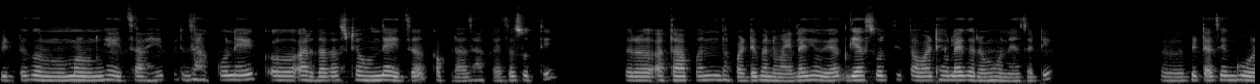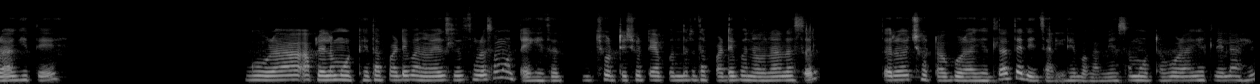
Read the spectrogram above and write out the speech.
पीठ करून मळून घ्यायचं आहे. पीठ झाकून एक अर्धा तास ठेवून द्यायचं. कपडा झाकायचा सुती. तर आता आपण धपाटे बनवायला घेऊयात. गॅसवरती तवा ठेवला आहे गरम होण्यासाठी. तर पिठाचा एक गोळा घेते. गोळा आपल्याला मोठे धपाटे बनवायचे असले थोडासा मोठा घ्यायचा. छोटे छोटे आपण जर धपाटे बनवणार असेल तर छोटा गोळा घेतला तरी चालेल. हे बघा मी असा मोठा गोळा घेतलेला आहे.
